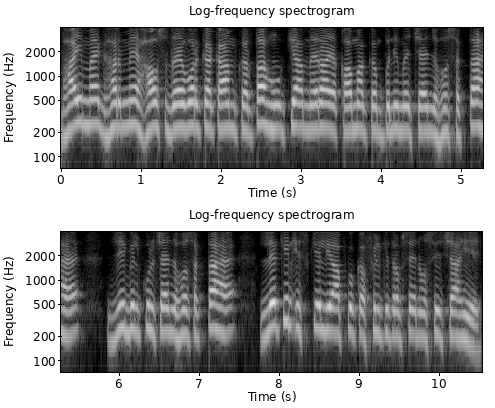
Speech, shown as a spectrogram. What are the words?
भाई, मैं घर में हाउस ड्राइवर का काम करता हूँ। क्या मेरा इकामा कंपनी में चेंज हो सकता है? जी, बिल्कुल चेंज हो सकता है। लेकिन इसके लिए आपको कफिल की तरफ़ से एनओसी चाहिए।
